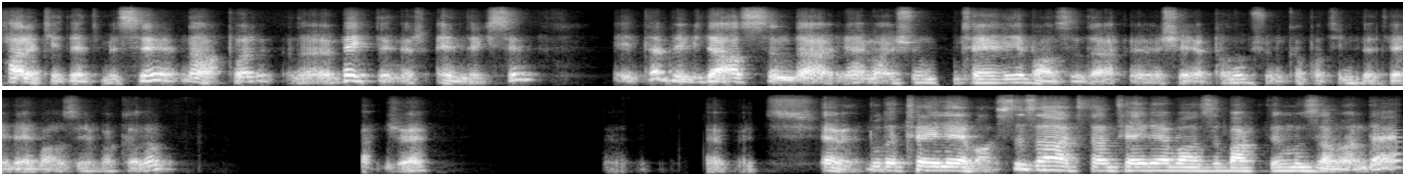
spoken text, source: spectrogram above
hareket etmesi ne yapar? E, beklenir endeksin. E, tabii bir de aslında hemen şunu TL bazlı da e, şey yapalım. Şunu kapatayım da TL bazlıya bakalım. Bence. Evet. Evet. Bu da TL bazlı. Zaten TL bazlı baktığımız zaman da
